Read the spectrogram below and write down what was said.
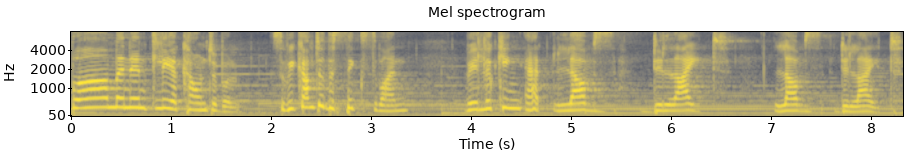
permanently accountable. So we come to the sixth one. We're looking at love's delight. Love's delight.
